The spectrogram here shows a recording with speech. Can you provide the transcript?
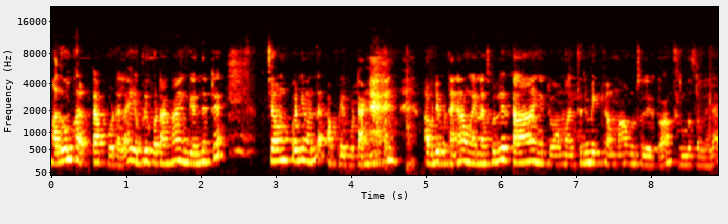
அதுவும் கரெக்டாக போடலை. எப்படி போட்டாங்கன்னா இங்கே வந்துட்டு ஜம்ப் பண்ணி வந்து அப்படி போட்டாங்க. அப்படி போட்டாங்க. அவங்க என்ன சொல்லியிருக்காங்க எங்கிட்ட வாமா திரும்பிக்காமா அப்படின்னு சொல்லியிருக்கலாம். திரும்ப சொல்லலை.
